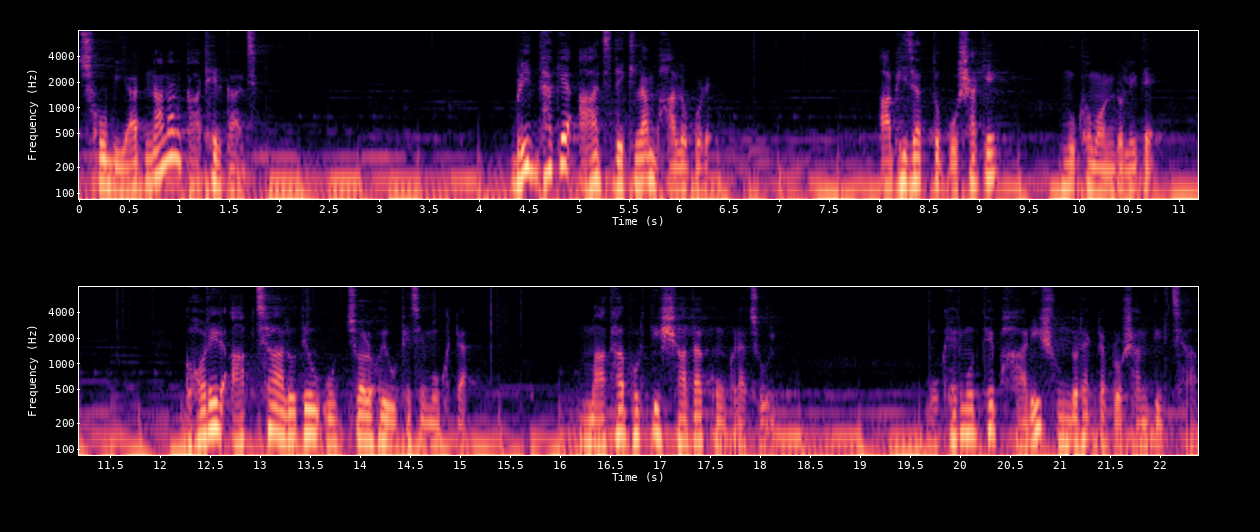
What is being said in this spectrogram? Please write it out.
ছবি আর নানান কাঠের কাজ। বৃদ্ধাকে আজ দেখলাম ভালো করে। আভিজাত্য পোশাকে, মুখমণ্ডলিতে। ঘরের আবছা আলোতেও উজ্জ্বল হয়ে উঠেছে মুখটা। মাথা ভর্তি সাদা কোঁকড়া চুল। মুখের মধ্যে ভারী সুন্দর একটা প্রশান্তির ছাপ।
